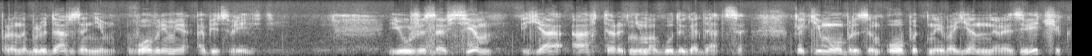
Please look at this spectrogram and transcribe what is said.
пронаблюдав за ним, вовремя обезвредить. И уже совсем я, автор, не могу догадаться, каким образом опытный военный разведчик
